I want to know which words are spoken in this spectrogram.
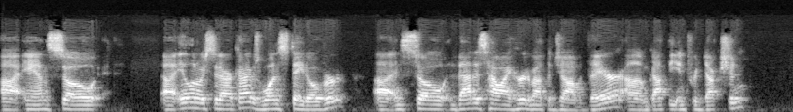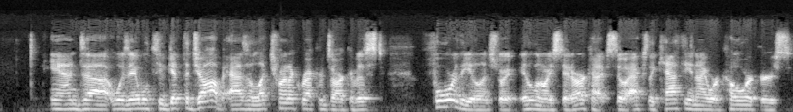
Uh, and so uh, Illinois State Archives, one state over. Uh, and so that is how I heard about the job there, um, got the introduction, and uh, was able to get the job as electronic records archivist for the Illinois, Illinois State Archives. So actually, Cathy and I were coworkers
